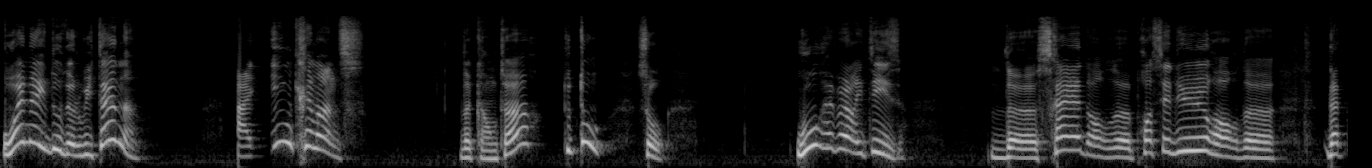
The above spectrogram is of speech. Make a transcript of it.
When I do the retain, I increment the counter to 2. So whoever it is, the thread or the procedure or the that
